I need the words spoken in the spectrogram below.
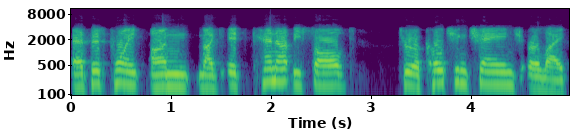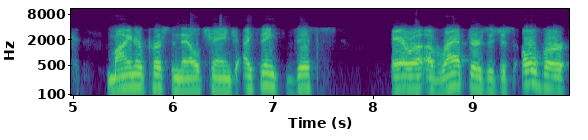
at this point un like it cannot be solved through a coaching change or like minor personnel change. I think this era of Raptors is just over.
